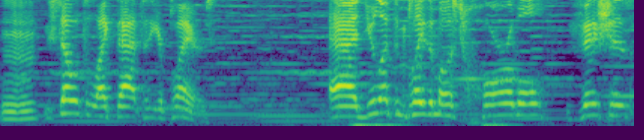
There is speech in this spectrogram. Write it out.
Mm-hmm. You sell it to like that to your players, and you let them play the most horrible, vicious,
